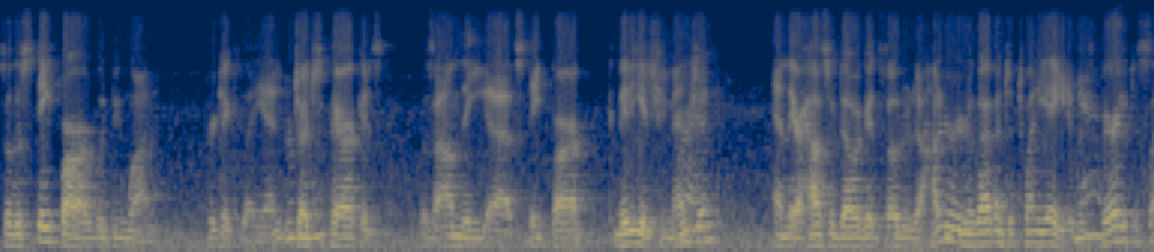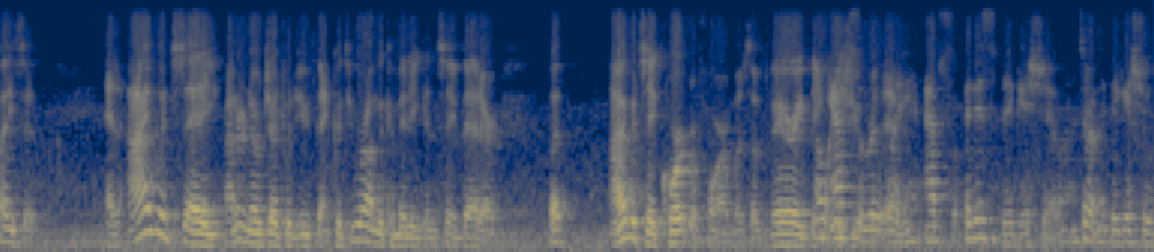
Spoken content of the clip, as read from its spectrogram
So the state bar would be one particularly, and Judge Mhm. Ciparick is, was on the uh, state bar committee, as she mentioned, and their House of Delegates voted 111 to 28. It was Yes. very decisive. And I would say, I don't know, Judge, what do you think? Because you were on the committee, you can say better. But I would say court reform was a very big Oh, issue for them. absolutely. Absolutely. It is a big issue, and certainly a big issue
